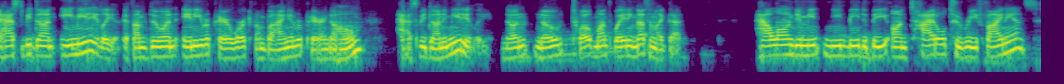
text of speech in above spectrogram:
Yeah. It has to be done immediately. If I'm doing any repair work, if I'm buying and repairing a home, has to be done immediately. No, no 12 month waiting, nothing like that. How long do you need me to be on title to refinance?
